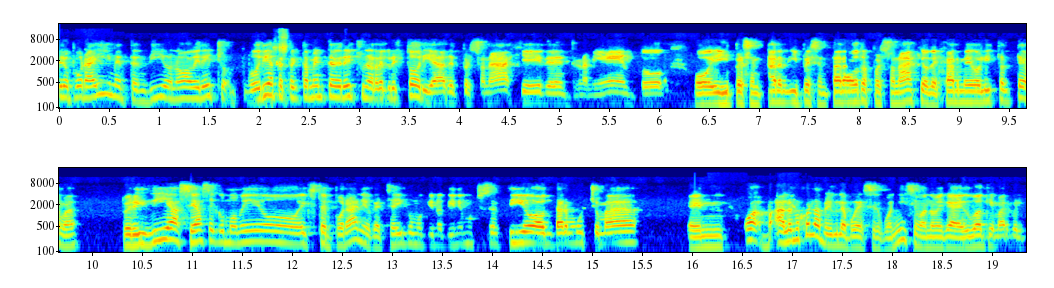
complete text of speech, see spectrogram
pero por ahí me entendí, o no haber hecho, podría perfectamente haber hecho una retrohistoria del personaje, del entrenamiento, o y presentar, y presentar a otros personajes, o dejar medio listo el tema. Pero hoy día se hace como medio extemporáneo, ¿cachai? Como que no tiene mucho sentido ahondar mucho más en, a lo mejor la película puede ser buenísima, no me cae duda que Marvel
